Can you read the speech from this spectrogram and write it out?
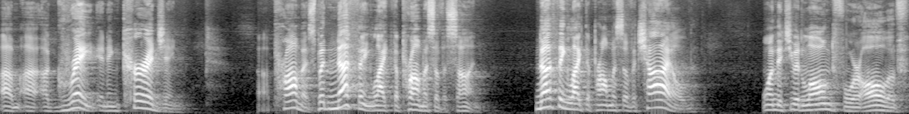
um, a, a, great and encouraging uh, promise, but nothing like the promise of a son. Nothing like the promise of a child, one that you had longed for all of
